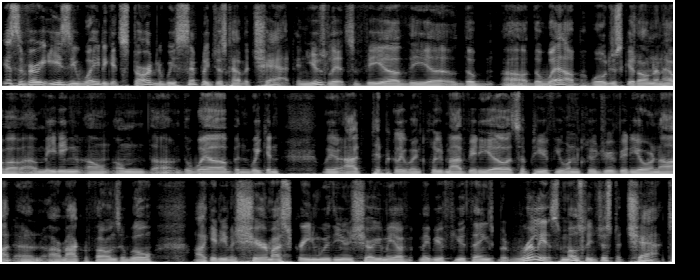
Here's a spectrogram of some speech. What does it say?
It's a very easy way to get started. We simply just have a chat, and usually it's via the uh, the uh, the web. We'll just get on and have a, a meeting on, on the, the, web, and we can. We I typically will include my video. It's up to you if you want to include your video or not, and our microphones, and we'll. I could even share my screen with you and show you maybe, maybe a few things, but really it's mostly just a chat.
